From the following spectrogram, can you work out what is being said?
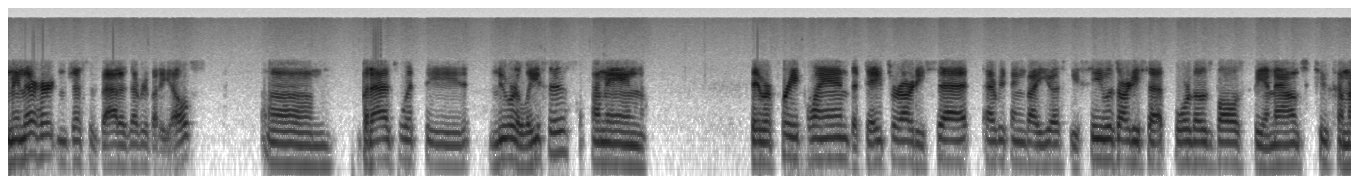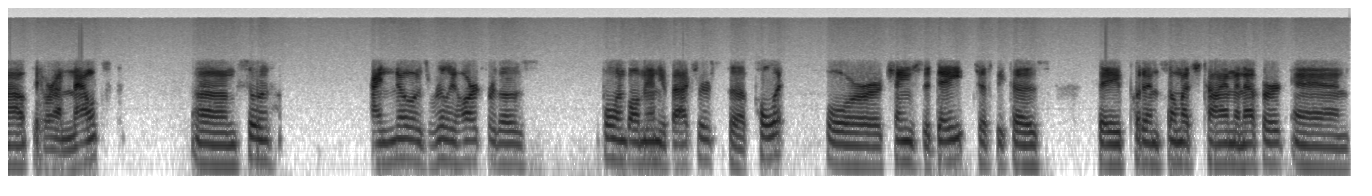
I mean they're hurting just as bad as everybody else. Um, but as with the new releases, I mean they were pre-planned. The dates were already set. Everything by USBC was already set for those balls to be announced to come out. They were announced um, so I know it's really hard for those bowling ball manufacturers to pull it or change the date just because they put in so much time and effort and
